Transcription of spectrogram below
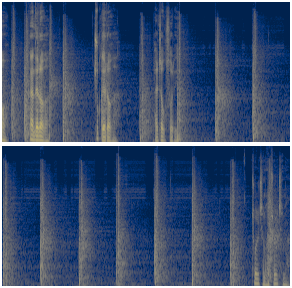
어, 그냥 내려가. 쭉 내려가. 발자국 소리. 쫄지 마, 쫄지 마.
